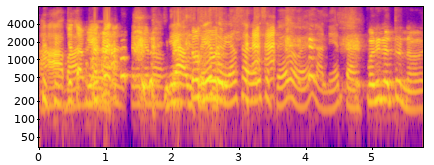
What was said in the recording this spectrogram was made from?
Ah, yo también, pero yo no. Mira, ustedes deberían saber ese pedo, eh, la neta. Polino, tú no.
